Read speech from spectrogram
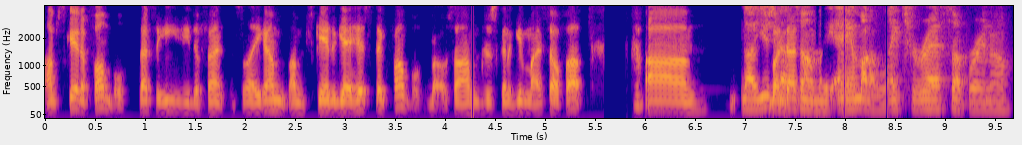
I'm scared to fumble. That's the easy defense. Like I'm I'm scared to get hit stick fumbled, bro. So I'm just gonna give myself up. Um, No, you just But gotta tell him, like, hey, I'm about to light your ass up right now.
